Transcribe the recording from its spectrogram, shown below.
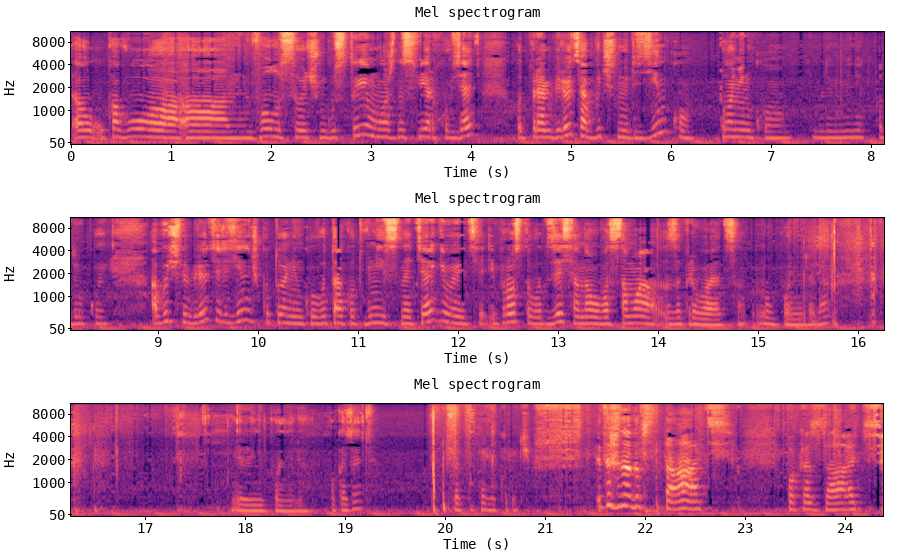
Э, у кого э, волосы очень густые, можно сверху взять. Вот прям берете обычную резинку, тоненькую. Блин, у меня нет под рукой. Обычно берете резиночку тоненькую, вот так вот вниз натягиваете, и просто вот здесь она у вас сама закрывается. Ну, поняли, да? Или не поняли? Показать? Сейчас покажу, короче. Это же надо встать, показать.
